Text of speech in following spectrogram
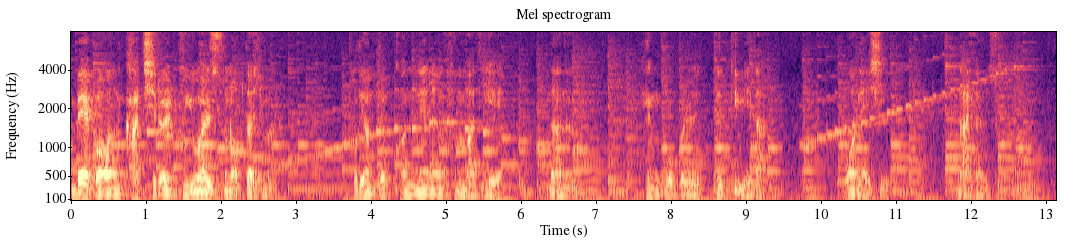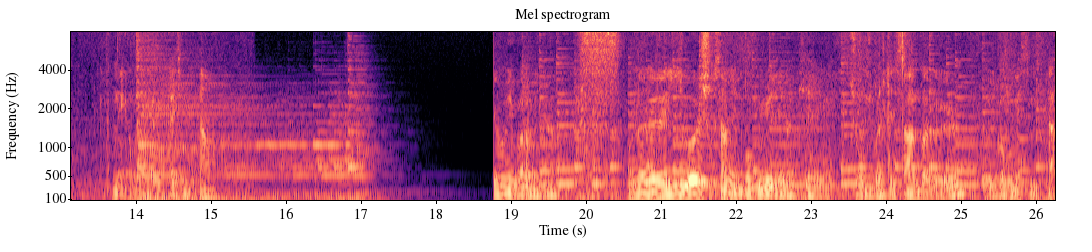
매번 가치를 부여할 수는 없다지만 불현듯 건네는 한마디에 나는 행복을 느낍니다. 원혜시 나현수 네 오늘 여기까지입니다. 유관합니다. 오늘 2월 13일 목요일 이렇게 좋은 걸 필사한 거를 읽어보겠습니다.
